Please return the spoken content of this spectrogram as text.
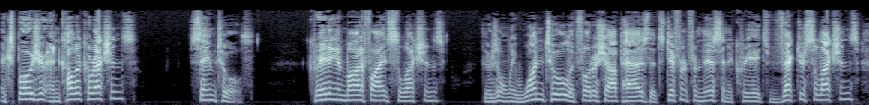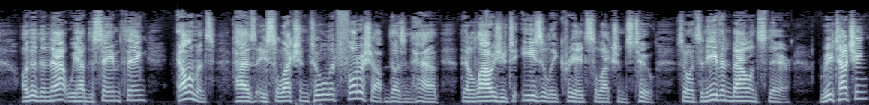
exposure and color corrections, same tools. Creating and modified selections. There's only one tool that Photoshop has that's different from this and it creates vector selections. Other than that, we have the same thing. Elements has a selection tool that Photoshop doesn't have that allows you to easily create selections too. So it's an even balance there. Retouching,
